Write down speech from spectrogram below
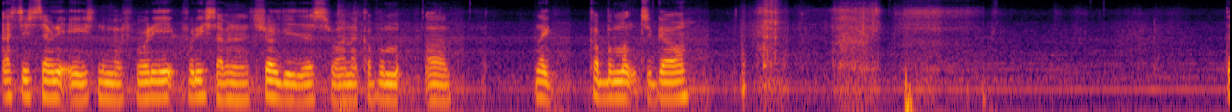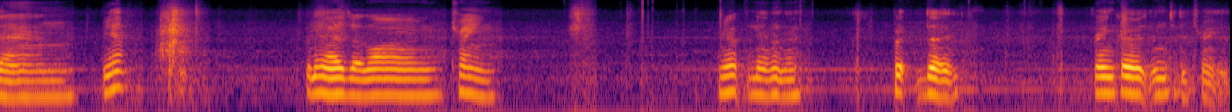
SD78 number 48 47 and I showed you this one a couple uh like a couple months ago. Then yeah. But it has a long train. Yep, no, no. Put the brain code into the train.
